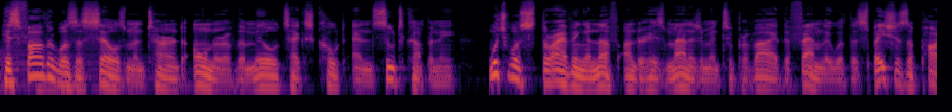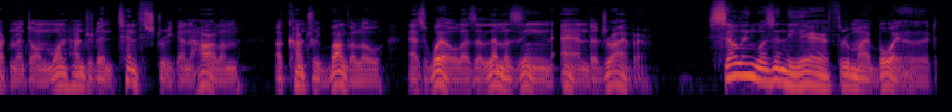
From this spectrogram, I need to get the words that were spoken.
His father was a salesman turned owner of the Miltex Coat and Suit Company, which was thriving enough under his management to provide the family with a spacious apartment on 110th Street in Harlem, a country bungalow, as well as a limousine and a driver. Selling was in the air through my boyhood,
